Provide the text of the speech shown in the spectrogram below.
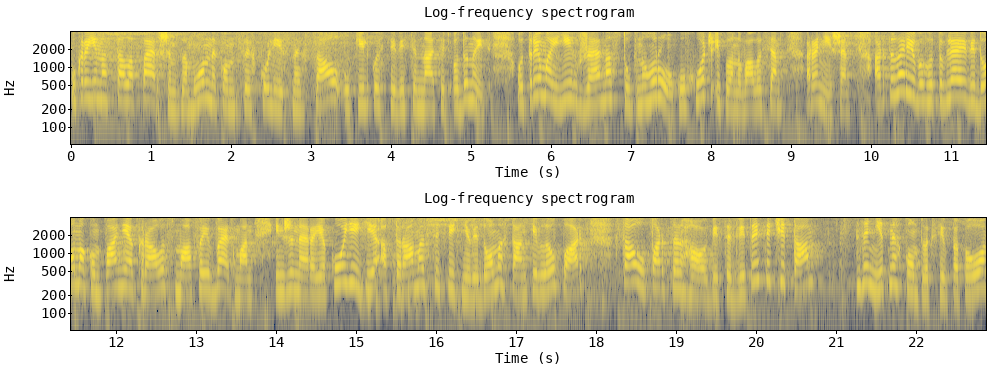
Україна стала першим замовником цих колісних САУ у кількості 18 одиниць. Отримає їх вже наступного року, хоч і планувалося раніше. Артилерію виготовляє відома компанія Краус Мафей Вегман, інженери якої є авторами всесвітньо відомих танків Леопард, САУ Парцергаубіце 2000 та зенітних комплексів ППО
